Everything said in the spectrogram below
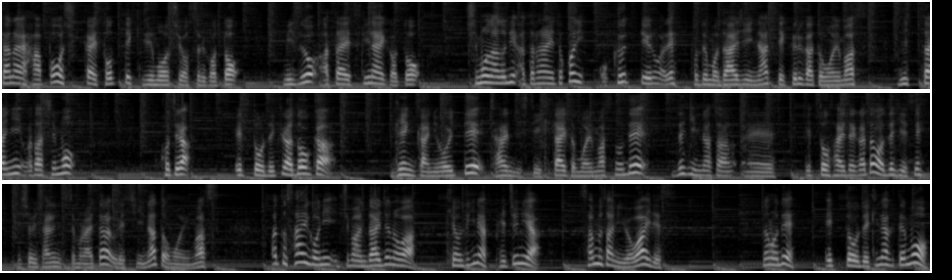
汚い葉っぱをしっかり取って切り戻しをすること。水を与えすぎないこと。霜などに当たらないところに置くっていうのがねとても大事になってくるかと思います。実際に私もこちら越冬できるかどうか玄関に置いてチャレンジしていきたいと思いますのでぜひ皆さん、えー、越冬されたい方はぜひですね一緒にチャレンジしてもらえたら嬉しいなと思います。あと最後に一番大事なのは基本的にはペチュニア寒さに弱いです。なので越冬できなくても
